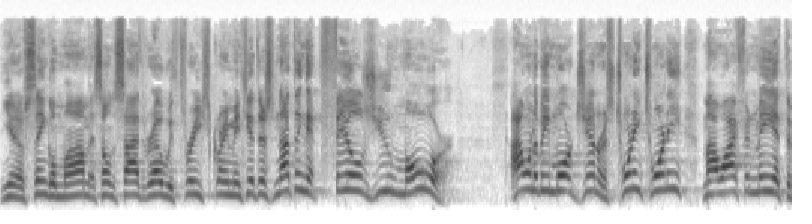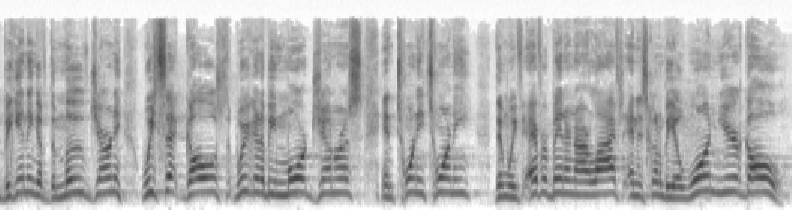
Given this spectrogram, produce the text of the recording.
you know single mom that's on the side of the road with three screaming kids. There's nothing that fills you more. I want to be more generous. 2020, my wife and me at the beginning of the move journey, we set goals. that We're going to be more generous in 2020 than we've ever been in our lives, and it's going to be a one year goal.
